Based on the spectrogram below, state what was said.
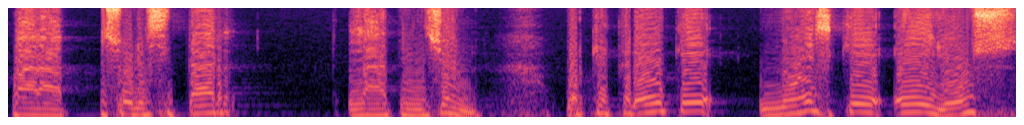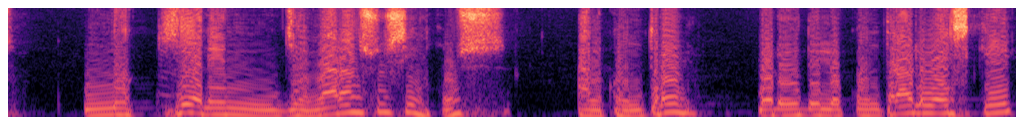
para solicitar la atención. Porque creo que no es que ellos no quieren llevar a sus hijos al control, pero de lo contrario es que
